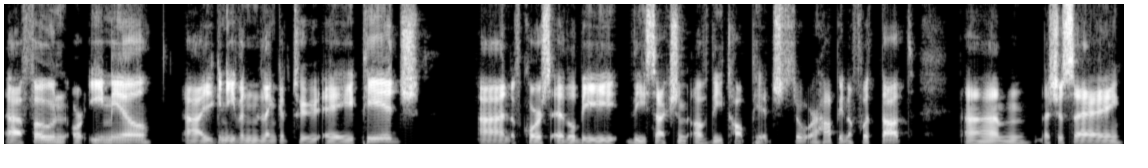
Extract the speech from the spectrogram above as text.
a phone, or email. Uh, you can even link it to a page. And of course, it'll be the section of the top page. So we're happy enough with that. Um, let's just say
